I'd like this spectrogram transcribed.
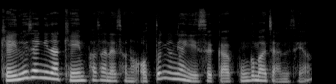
개인 회생이나 개인 파산에서는 어떤 영향이 있을까 궁금하지 않으세요?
